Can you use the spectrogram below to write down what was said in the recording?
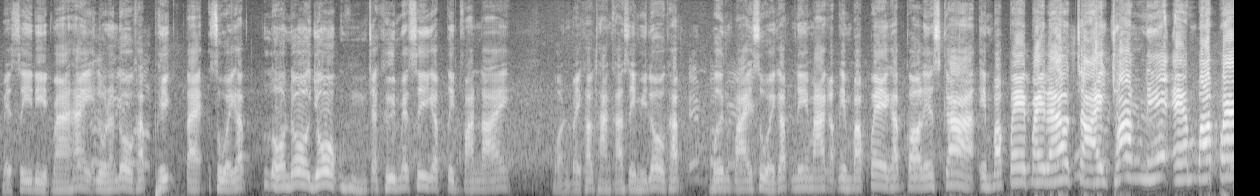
เมสซี่ดีดมาให้โรนัลโดครับพลิกแตะสวยครับโรนัลโดโยกจะคืนเมสซี่ครับติดฟันได้ บอลไปเข้าทางคาเซมิโลครับ เบิร์นไปสวยครับ เนย์มาร์กับเอ็มบัปเป้ครับ กอเรสกาเอ็มบัปเป้ไปแล้ว จ่ายช่องนี้ เอ็มบัปเป้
